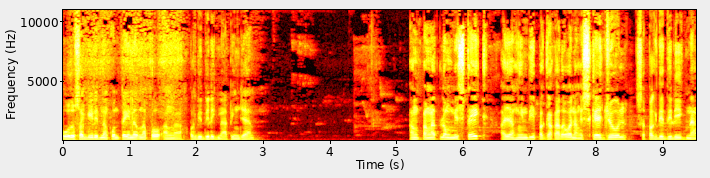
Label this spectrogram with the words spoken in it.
puro sa gilid ng container na po ang uh, pagdidilig natin dyan. Ang pangatlong mistake ay ang hindi pagkakaroon ng schedule sa pagdidilig ng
